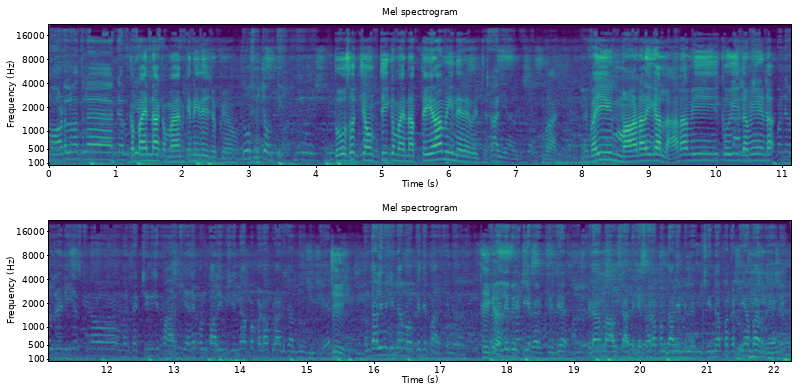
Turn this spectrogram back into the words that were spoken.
ਮਾਡਲ ਮਤਲਬ ਕੰਬਾਈਨਾਂ ਕਮੈਨ ਕਿੰਨੀ ਦੇ ਚੁੱਕੇ ਹੋ? 234 234 ਕਮੈਨਾਂ 13 ਮਹੀਨੇ ਦੇ ਵਿੱਚ। ਹਾਂਜੀ ਹਾਂਜੀ। ਵਾਹ ਜੀ। ਬਾਈ ਮਾਣ ਵਾਲੀ ਗੱਲ ਆ ਨਾ ਵੀ ਕੋਈ ਨਵੀਂ ਮੈਨੂਫੈਕਚਰਿੰਗ ਚ ਪਾਰ ਕੀਆ ਨੇ 45 ਮਸ਼ੀਨਾਂ ਆਪਾਂ ਬੜਾ ਪਲਾਂਟ ਚਾਲੂ ਕੀਤਾ ਜੀ। 45 ਮਸ਼ੀਨਾਂ ਮੌਕੇ ਤੇ ਪਾਰ ਕੀਆਂ ਨੇ। ਠੀਕ ਹੈ। ਅਵੇਲੇਬਿਲਟੀ ਹੈ ਫੈਕਟਰੀ 'ਚ ਜਿਹੜਾ ਮਾਲ ਕੱਢ ਕੇ ਸਾਰਾ 45 ਮਿਲ- ਮਸ਼ੀਨਾਂ ਆਪਾਂ ਇਕੱਠੀਆਂ ਭਰ ਰਹੇ ਹਾਂ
